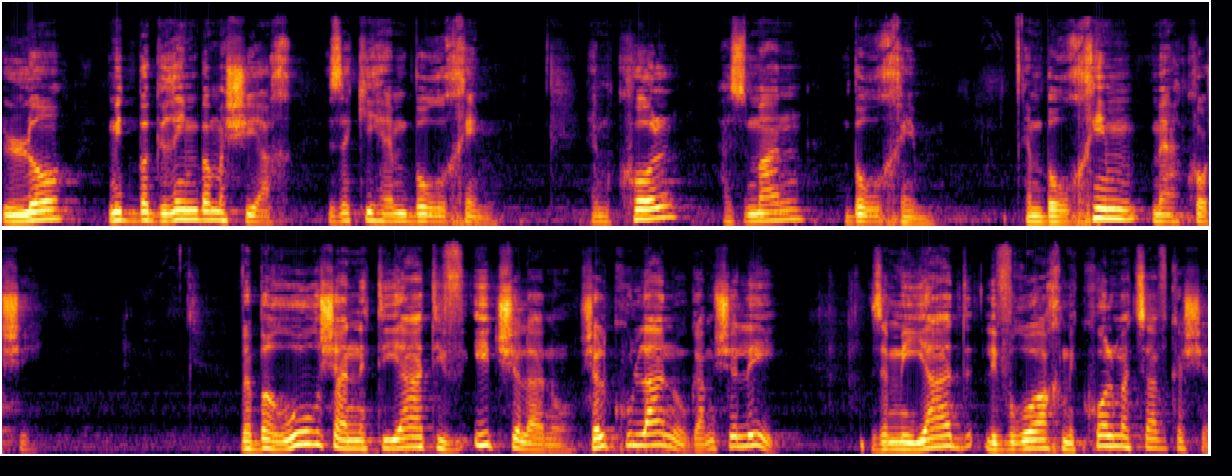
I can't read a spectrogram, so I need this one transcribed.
לא מתבגרים במשיח זה כי הם בורחים. הם כל הזמן בורחים. הם בורחים מהקושי. וברור שהנטייה הטבעית שלנו, של כולנו, גם שלי, זה מיד לברוח מכל מצב קשה.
